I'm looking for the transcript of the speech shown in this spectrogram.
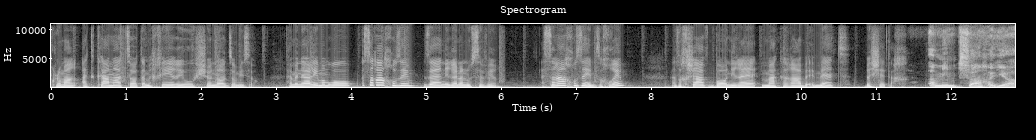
כלומר, עד כמה הצעות המחיר יהיו שונות זו מזו. המנהלים אמרו, עשרה אחוזים, זה נראה לנו סביר. עשרה אחוזים, זוכרים? אז עכשיו בואו נראה מה קרה באמת בשטח. הממצא היה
